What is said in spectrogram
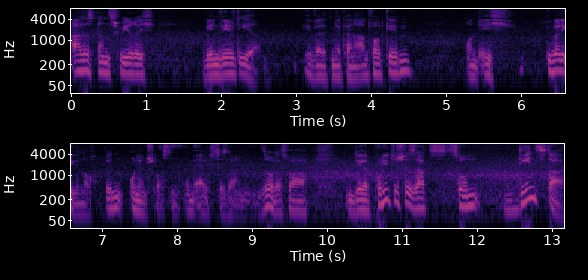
alles ganz schwierig. Wen wählt ihr? Ihr werdet mir keine Antwort geben. Und ich überlege noch, bin unentschlossen, um ehrlich zu sein. So, das war der politische Satz zum Dienstag.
